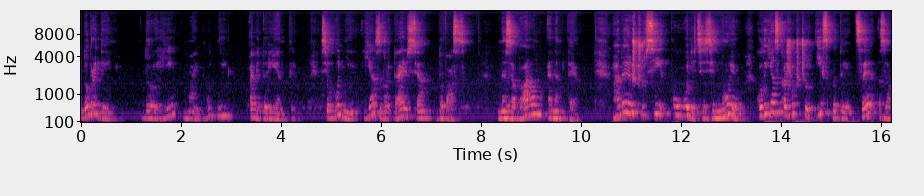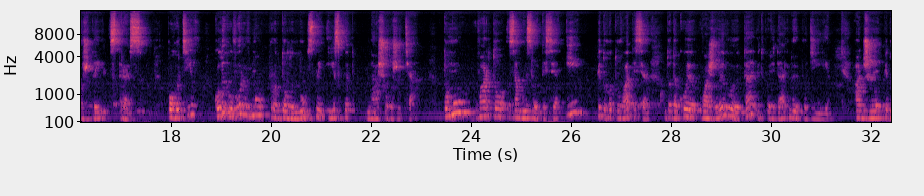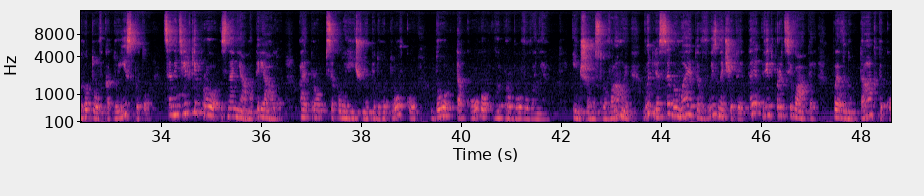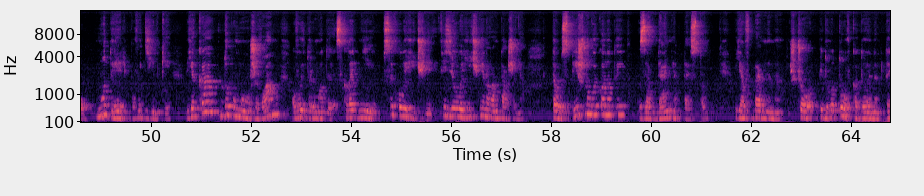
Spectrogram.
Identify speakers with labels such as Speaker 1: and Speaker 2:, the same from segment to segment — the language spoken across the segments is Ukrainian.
Speaker 1: Добрий день, дорогі майбутні абітурієнти. Сьогодні я звертаюся до вас. Незабаром НМТ. Гадаю, що всі погодяться зі мною, коли я скажу, що іспити це завжди стрес. Поготів, коли говоримо про доленосний іспит нашого життя. Тому варто замислитися і підготуватися до такої важливої та відповідальної події. Адже підготовка до іспиту це не тільки про знання матеріалу, а й про психологічну підготовку до такого випробовування. Іншими словами, ви для себе маєте визначити та відпрацювати певну тактику, модель поведінки, яка допоможе вам витримати складні психологічні, фізіологічні навантаження та успішно виконати завдання тесту. Я впевнена, що підготовка до НМТ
